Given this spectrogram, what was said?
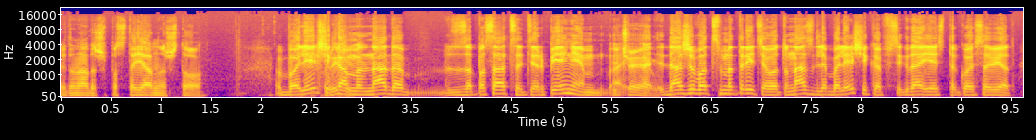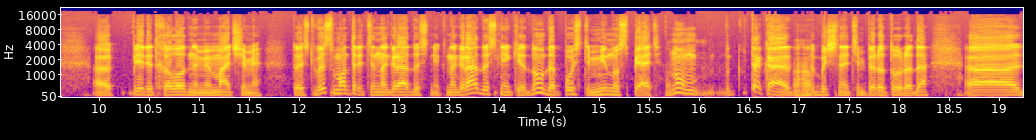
Это надо же постоянно что? Болельщикам Прыгать? надо запасаться терпением. А, Даже вот смотрите, вот у нас для болельщиков всегда есть такой совет э, перед холодными матчами. То есть вы смотрите на градусник. На градуснике, ну, допустим, минус 5. Ну, такая Ага. обычная температура, да. А,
